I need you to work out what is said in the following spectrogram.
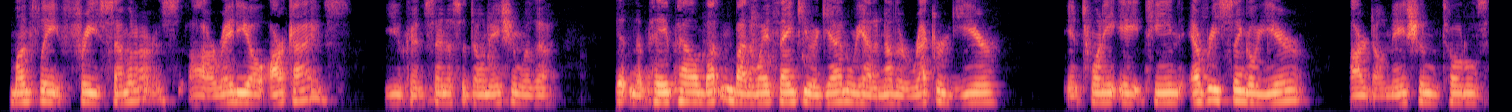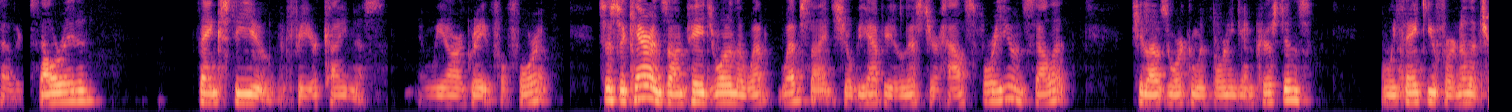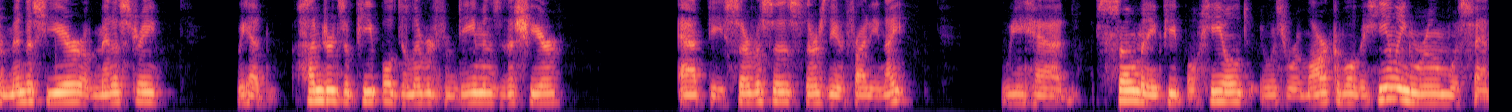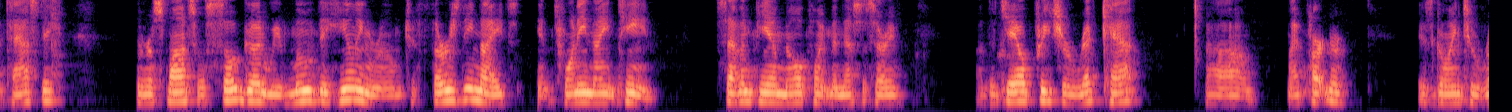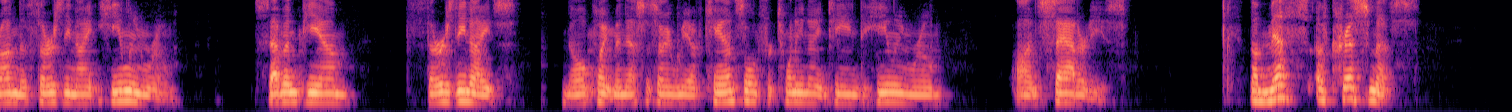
monthly free seminars, our radio archives. You can send us a donation with a hitting the PayPal button. By the way, thank you again. We had another record year in 2018. Every single year, our donation totals have accelerated thanks to you and for your kindness. And we are grateful for it. Sister Karen's on page one of the web- website. She'll be happy to list your house for you and sell it. She loves working with born again Christians. And we thank you for another tremendous year of ministry. We had hundreds of people delivered from demons this year at the services Thursday and Friday night. We had so many people healed. It was remarkable. The healing room was fantastic. The response was so good, we've moved the healing room to Thursday nights in 2019. 7 p.m., no appointment necessary. Uh, the jail preacher, Rick Cat, uh, my partner, is going to run the Thursday night healing room. 7 p.m., Thursday nights, no appointment necessary. We have canceled for 2019 the healing room on Saturdays. The myths of Christmas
